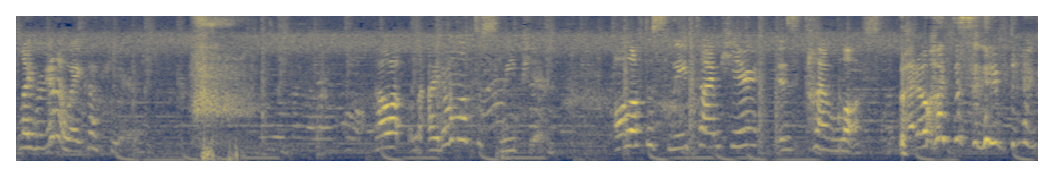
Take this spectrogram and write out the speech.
Like we're gonna wake up here. How I don't want to sleep here. All of the sleep time here is time lost. I don't want to sleep here.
